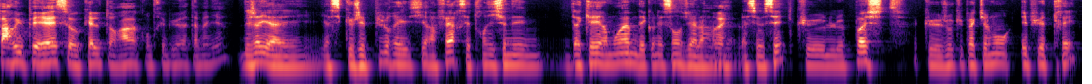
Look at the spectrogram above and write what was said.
par UPS auquel tu auras contribué à ta manière? Déjà, il y a, il y a ce que j'ai pu réussir à faire, c'est transitionner, d'acquérir moi-même des connaissances via la, Ouais. la CEC, que le poste que j'occupe actuellement ait pu être créé.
